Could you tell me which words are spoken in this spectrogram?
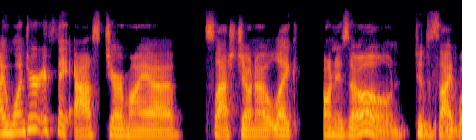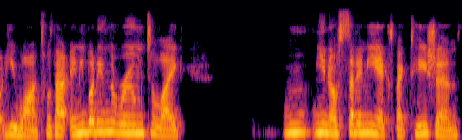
I wonder if they asked Jeremiah slash Jono like on his own to decide Mhm. what he wants without anybody in the room to like you know set any expectations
